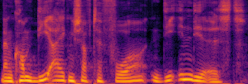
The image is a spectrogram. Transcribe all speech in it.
dann kommt die Eigenschaft hervor, die in dir ist.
